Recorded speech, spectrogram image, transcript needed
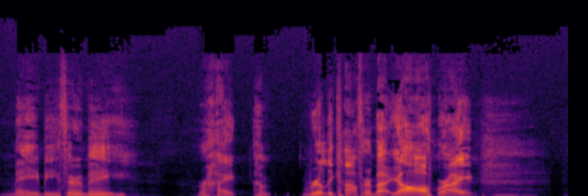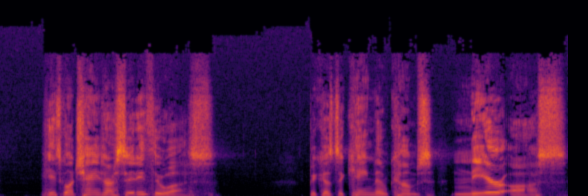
maybe through me, right? I'm really confident about y'all, right? He's going to change our city through us because the kingdom comes near us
